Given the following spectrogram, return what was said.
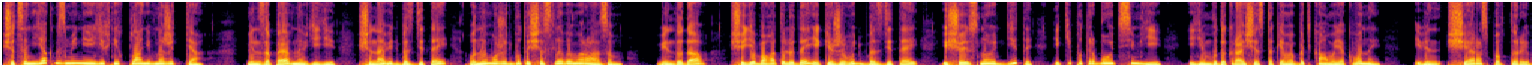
що це ніяк не змінює їхніх планів на життя. Він запевнив її, що навіть без дітей вони можуть бути щасливими разом. Він додав, що є багато людей, які живуть без дітей, і що існують діти, які потребують сім'ї, і їм буде краще з такими батьками, як вони. І він ще раз повторив,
